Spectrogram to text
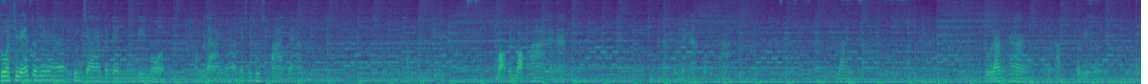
ตัว GS ตัวนี้นะฮะกุญแจจะเป็นรีโมท รรมดานะฮะไม่ใช่พุชสตาร์ทนะครับเบาะเป็นเบาะผ้านะฮะนะครับเห็นไหมฮะเบาะผ้าด้านประตูด้านข้างนะครับ ตัวนี้เลยนะครับ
